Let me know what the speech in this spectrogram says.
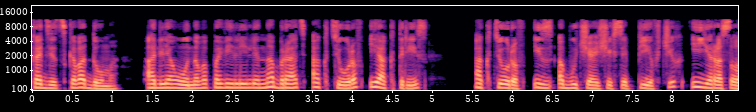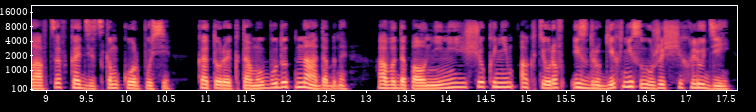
кадетского дома, а для оного повелели набрать актеров и актрис, актеров из обучающихся певчих и ярославцев в кадетском корпусе, которые к тому будут надобны, а в дополнение еще к ним актеров из других неслужащих людей –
